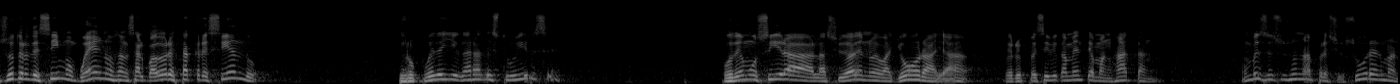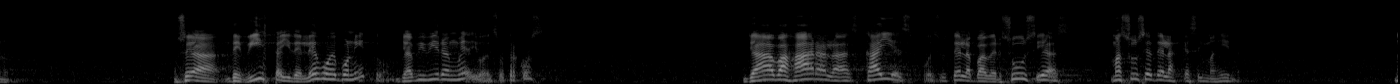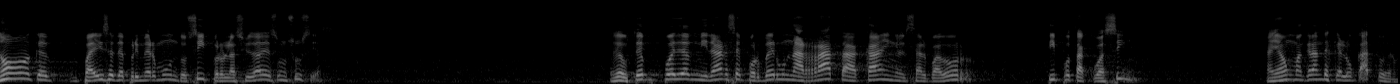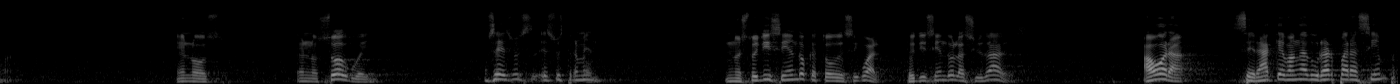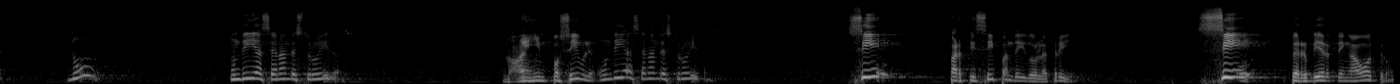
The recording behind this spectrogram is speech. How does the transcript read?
Nosotros decimos, bueno, San Salvador está creciendo, pero puede llegar a destruirse. Podemos ir a la ciudad de Nueva York, allá, pero específicamente a Manhattan, Hombre, eso es una preciosura, hermano. O sea, de vista y de lejos es bonito. Ya vivir en medio es otra cosa. Ya bajar a las calles, pues usted las va a ver sucias, más sucias de las que se imagina. No, que países de primer mundo, sí, pero las ciudades son sucias. O sea, usted puede admirarse por ver una rata acá en El Salvador, tipo tacuacín. Allá aún más grandes que los gatos, hermano en los, en los subway. O sea, eso es, eso es tremendo. No estoy diciendo que todo es igual, estoy diciendo las ciudades. Ahora, ¿será que van a durar para siempre? No. Un día serán destruidas. No es imposible. Un día serán destruidas. Si participan de idolatría. Si pervierten a otro.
